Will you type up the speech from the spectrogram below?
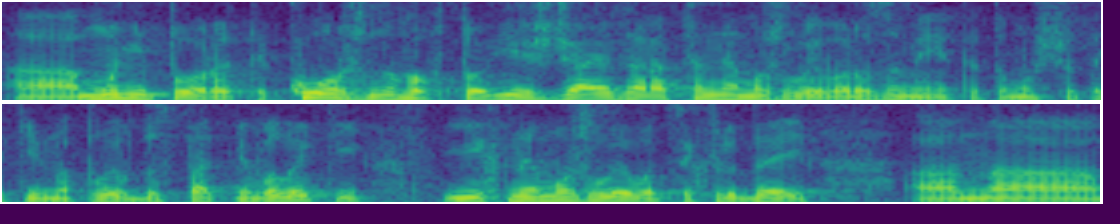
а, моніторити кожного, хто в'їжджає. Зараз це неможливо, розумієте, тому що такий наплив достатньо великий, і їх неможливо цих людей а, на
